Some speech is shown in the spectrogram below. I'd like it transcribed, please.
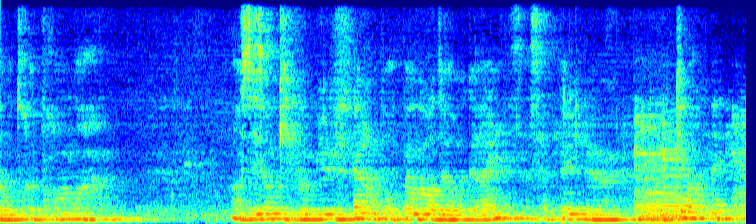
à entreprendre en se disant qu'il vaut mieux le faire pour pas avoir de regrets. Ça s'appelle le, le cœur net.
